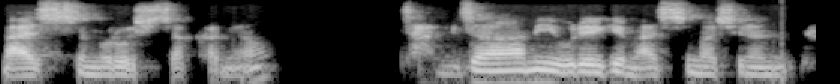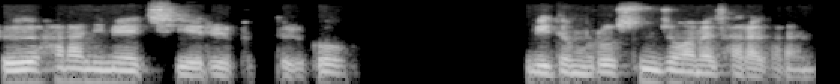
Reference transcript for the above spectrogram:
말씀으로 시작하며 잠잠히 우리에게 말씀하시는 그 하나님의 지혜를 붙들고 믿음으로 순종하며 살아가는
